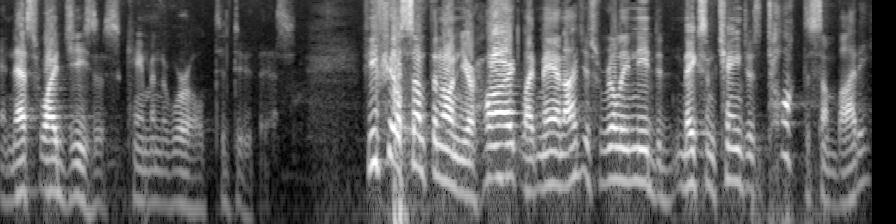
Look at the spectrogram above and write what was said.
And that's why Jesus came in the world to do this. You feel something on your heart, like, man, I just really need to make some changes, talk to somebody,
